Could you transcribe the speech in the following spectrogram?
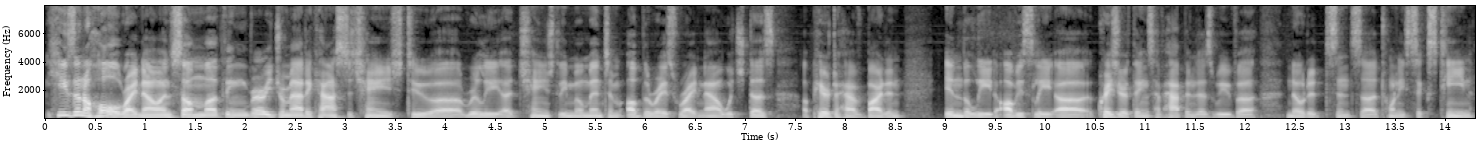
he's in a hole right now, and something very dramatic has to change to uh, really uh, change the momentum of the race right now, which does appear to have Biden in the lead. Obviously, uh, crazier things have happened as we've uh, noted since uh, 2016.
